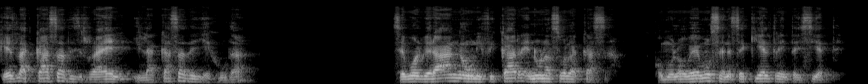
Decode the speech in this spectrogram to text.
que es la casa de Israel y la casa de Yehudá, se volverán a unificar en una sola casa, como lo vemos en Ezequiel 37.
